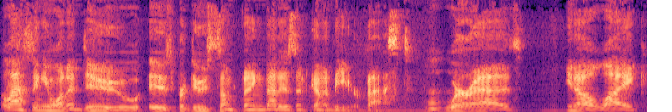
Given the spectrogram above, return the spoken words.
the last thing you want to do is produce something that isn't going to be your best. Uh-huh. Whereas, you know, like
